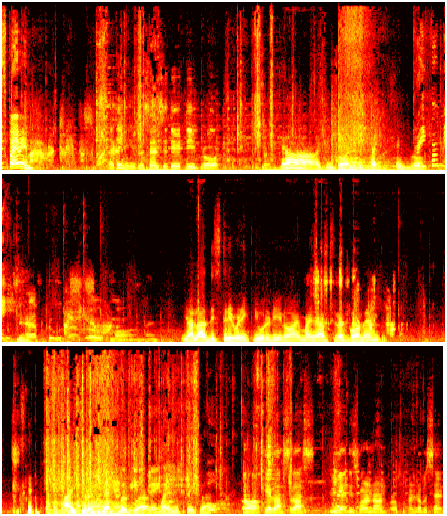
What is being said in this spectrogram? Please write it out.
spike mem. I think it's the sensitivity, bro. Yeah, I think so. I need to set thing, bro. You have to, bro. Come on, man. Yeah lah, this three winning Q already, you know, I might have should have gone and I should have set first lah. My mistake lah. Oh, okay, last, last. We get this one round, bro. 100%.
